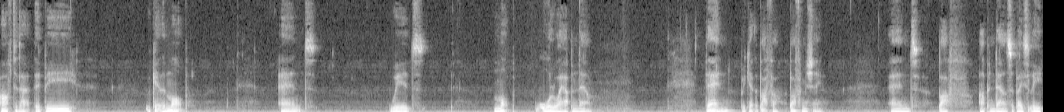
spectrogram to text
after that, there'd be, we'd get the mop and we'd mop all the way up and down. Then we get the buffer, the buffer machine and buff up and down. So basically,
